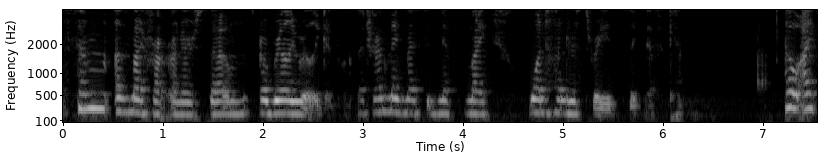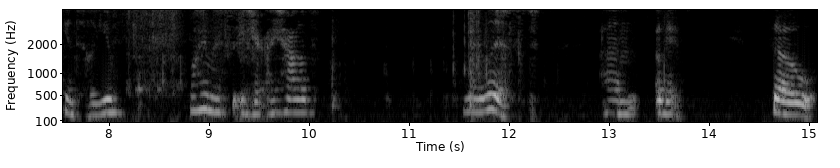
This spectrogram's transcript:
Some of my frontrunners, though, are really, really good books. I try to make my my 100th read significant. Oh, I can tell you. Why am I sitting here? I have my list. Um, okay. So,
